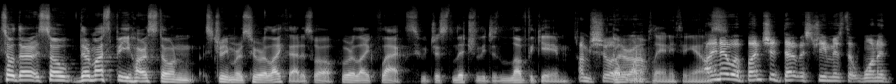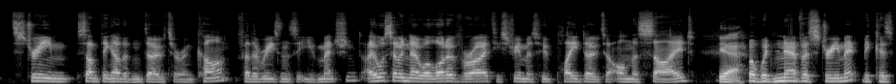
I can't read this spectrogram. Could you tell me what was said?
so there so there must be Hearthstone streamers who are like that as well, who are like Flax, who just literally just love the game. I'm sure don't want to play anything else. I know a bunch of Dota streamers that want to stream something other than Dota and can't for the reasons that you've mentioned. I also know a lot of variety streamers who play Dota on the side Yeah, but would never stream it because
